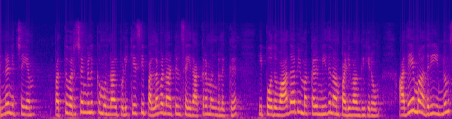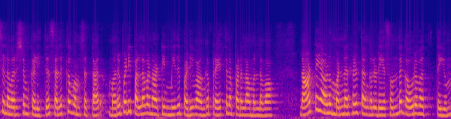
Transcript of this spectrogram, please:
என்ன நிச்சயம்? பத்து வருஷங்களுக்கு முன்னால் புலிகேசி பல்லவ நாட்டில் செய்த அக்கிரமங்களுக்கு இப்போது வாதாபி மக்கள் மீது நாம் பழிவாங்குகிறோம் அதே மாதிரி இன்னும் சில வருஷம் கழித்து சலுக்க வம்சத்தார் மறுபடி பல்லவ நாட்டின் மீது பழிவாங்க பிரயத்தனப்படலாம் அல்லவா? நாட்டை ஆளும் மன்னர்கள் தங்களுடைய சொந்த கௌரவத்தையும்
